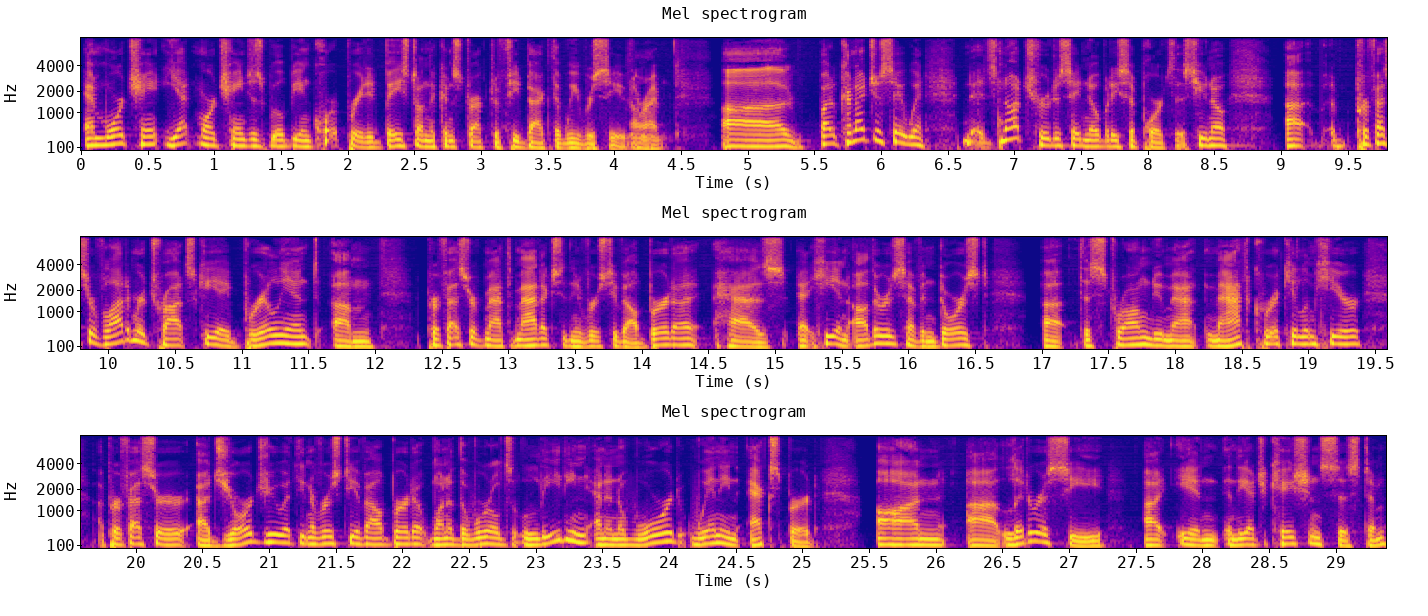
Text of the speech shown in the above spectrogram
and more cha- yet more changes will be incorporated based on the constructive feedback that we received. All right. Uh, but can I just say, when it's not true to say nobody supports this. You know, uh, Professor Vladimir Troitsky, a brilliant um, professor of mathematics at the University of Alberta, has uh, he and others have endorsed uh, the strong new math, math curriculum here. Uh, Professor uh, Georgiou at the University of Alberta, one of the world's leading and an award winning expert on uh, literacy uh, in in the education system,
